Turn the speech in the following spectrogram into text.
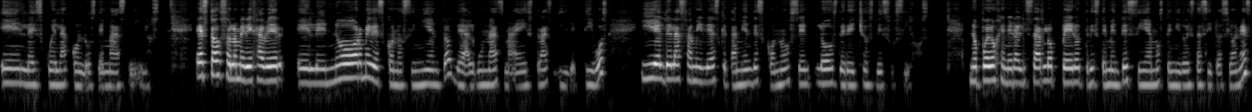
en la escuela con los demás niños. Esto solo me deja ver el enorme desconocimiento de algunas maestras y directivos y el de las familias que también desconocen los derechos de sus hijos. No puedo generalizarlo, pero tristemente sí hemos tenido estas situaciones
